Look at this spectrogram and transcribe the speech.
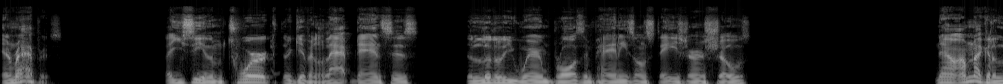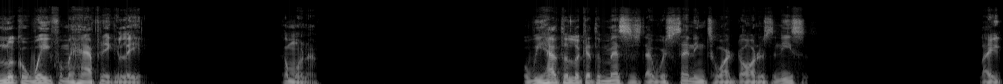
and rappers. Like you see them twerk, they're giving lap dances, they're literally wearing bras and panties on stage during shows. Now, I'm not gonna look away from a half naked lady. Come on now. But we have to look at the message that we're sending to our daughters and nieces. Like,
